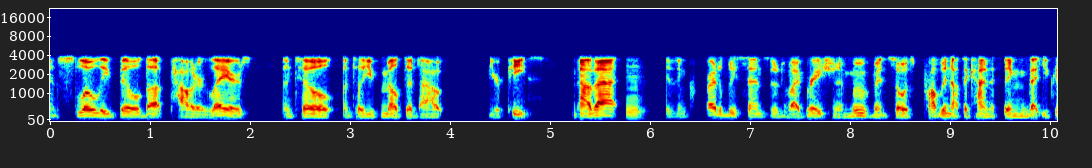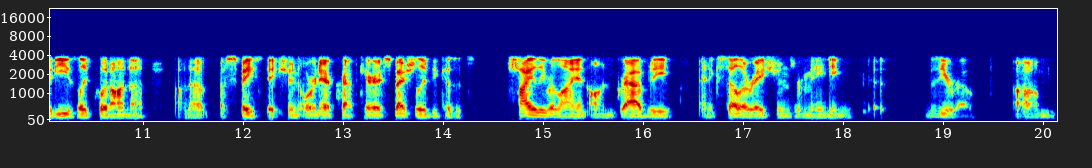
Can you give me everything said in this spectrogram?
and slowly build up powder layers until until you've melted out your piece. Now that mm. is incredibly sensitive to vibration and movement, so it's probably not the kind of thing that you could easily put on a on a, a space station or an aircraft carrier, especially because it's highly reliant on gravity and accelerations remaining zero. Um,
